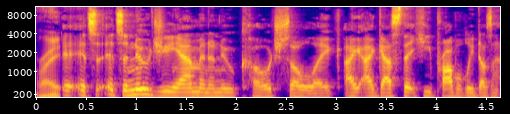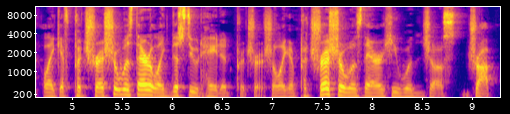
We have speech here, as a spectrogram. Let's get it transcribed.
right? It's it's a new GM and a new coach, so like I, I guess that he probably doesn't like if Patricia was there, like this dude hated Patricia. Like if Patricia was there, he would just drop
